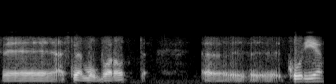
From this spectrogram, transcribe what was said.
في أثناء مباراة آه، كوريا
